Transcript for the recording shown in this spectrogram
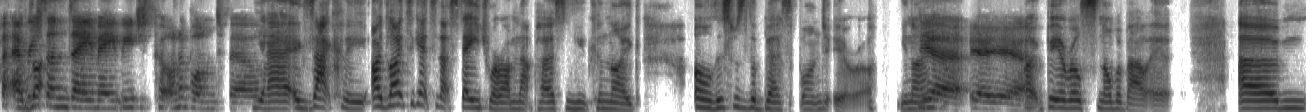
But every Sunday, maybe just put on a Bond film. Yeah, exactly. I'd like to get to that stage where I'm that person who can like, oh, this was the best Bond era, you know? Yeah, yeah, yeah. Like be a real snob about it. Um,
